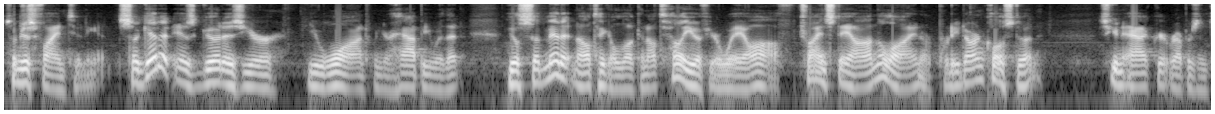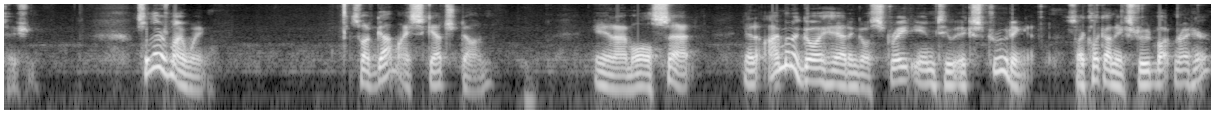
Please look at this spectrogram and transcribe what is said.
So I'm just fine-tuning it. So get it as good as you're, you want when you're happy with it. You'll submit it and I'll take a look and I'll tell you if you're way off. Try and stay on the line or pretty darn close to it so you get an accurate representation. So there's my wing. So I've got my sketch done and I'm all set. And I'm going to go ahead and go straight into extruding it. So I click on the extrude button right here.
